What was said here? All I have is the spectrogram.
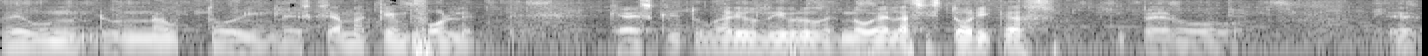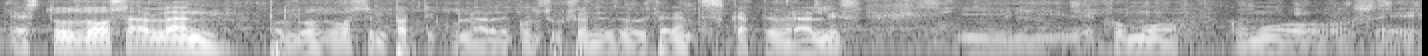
de, de un, de un autor inglés que se llama Ken Follett, que ha escrito varios libros de novelas históricas, pero es- estos dos hablan, pues los dos en particular, de construcciones de dos diferentes catedrales y de cómo, cómo se,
